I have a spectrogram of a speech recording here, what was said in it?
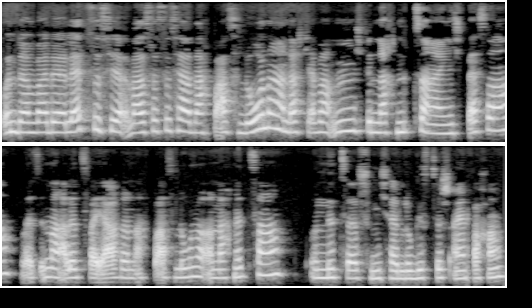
Und dann war der letztes Jahr, war es letztes Jahr nach Barcelona, und dachte ich aber, mh, hm, ich bin nach Nizza eigentlich besser, weil es immer alle zwei Jahre nach Barcelona und nach Nizza. Und Nizza ist für mich halt logistisch einfacher.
